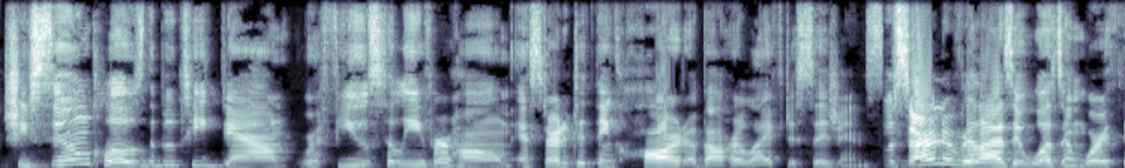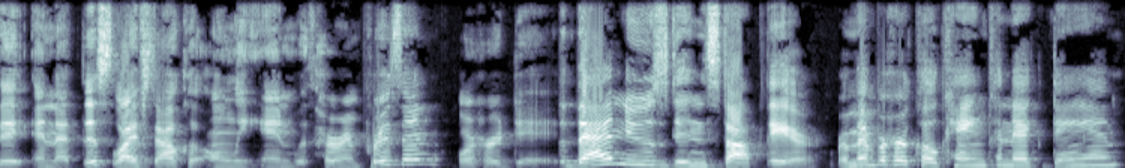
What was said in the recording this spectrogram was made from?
She soon closed the boutique down, refused to leave her home, and started to think hard about her life decisions. She was starting to realize it wasn't worth it and that this lifestyle could only end with her in prison or her dead. The bad news didn't stop there. Remember her cocaine connect, Dan?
